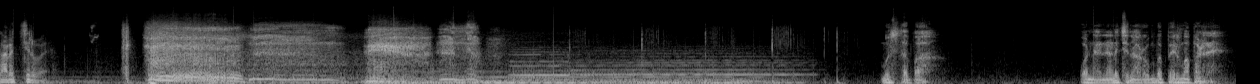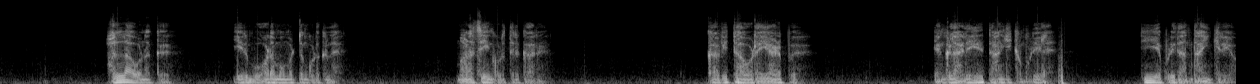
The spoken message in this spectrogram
கரைச்சிருவேன். முஸ்தபா உன்னை நினைச்சு நான் ரொம்ப பெருமைப்படுறேன். அல்லா உனக்கு இரும்பு உடம்பு மட்டும் கொடுக்கல மனசையும் கொடுத்துருக்காரு. கவிதாவோட இழப்பு எங்களாலேயே தாங்கிக்க முடியல. நீ எப்படிதான் தாங்கிக்கிறியோ?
